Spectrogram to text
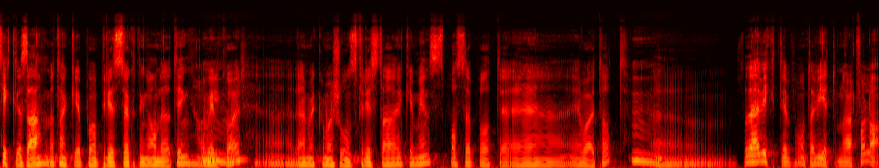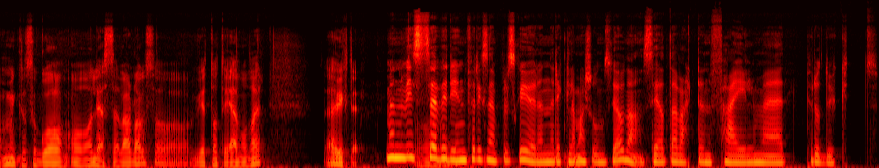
sikre seg med tanke på prisøkning og andre ting og Mm. vilkår. Mm. det er med reklamasjonsfrister, ikke minst. Passe på at det er ivaretatt. Mm. Eh, så det er viktig måte å vite om det, i hvert fall. da. Om man ikke skal gå og lese hver dag, så vite at det er noe der. Det er viktig. Men hvis Severin eksempel skal gjøre en reklamasjonsjobb, da, si at det har vært en feil med et produkt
